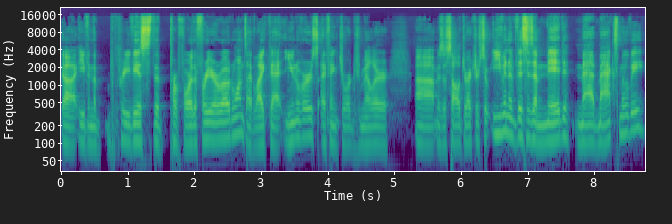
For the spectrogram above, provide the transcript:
uh, even the previous the before the Fury Road ones. I like that universe. I think George Miller um, is a solid director. So even if this is a mid Mad Max movie,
